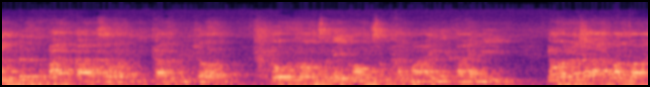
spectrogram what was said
นพฤษภกาสวรรค์อิทธาปุจรโททองเสน่ห์กองสำคัญหมายในกายมีนรชาติวางวาย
